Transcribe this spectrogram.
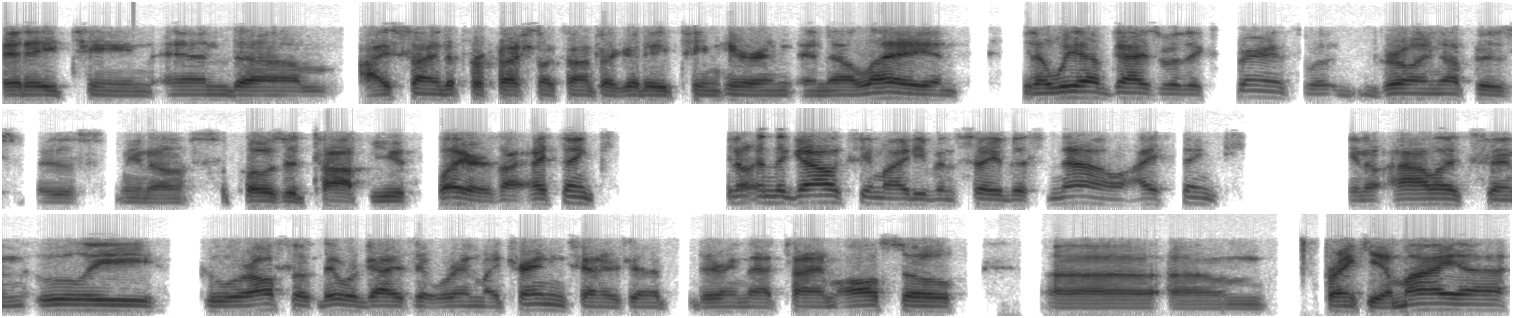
at 18, and um, I signed a professional contract at 18 here in, in LA, and you know, we have guys with experience with growing up as, as you know, supposed top youth players. I, I think, you know, and the Galaxy might even say this now. I think, you know, Alex and Uly who were also they were guys that were in my training centers during that time. Also, uh, um, Frankie Amaya.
